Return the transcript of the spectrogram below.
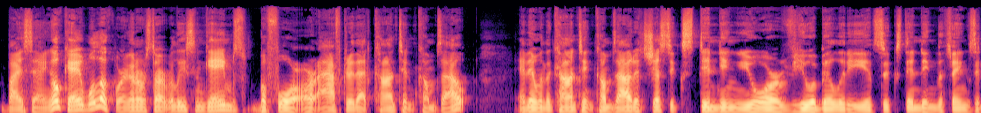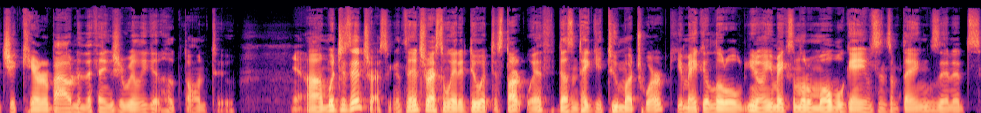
by saying, okay, well, look, we're going to start releasing games before or after that content comes out. And then when the content comes out, it's just extending your viewability. It's extending the things that you care about and the things you really get hooked onto. Yeah. Um, which is interesting. It's an interesting way to do it to start with. It doesn't take you too much work. You make a little, you know, you make some little mobile games and some things, and it's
